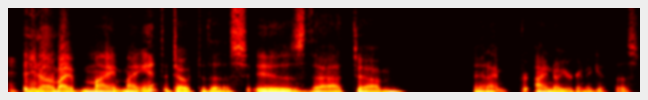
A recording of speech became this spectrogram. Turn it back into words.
and you know my my my antidote to this is that, um, and I I know you're going to get this.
